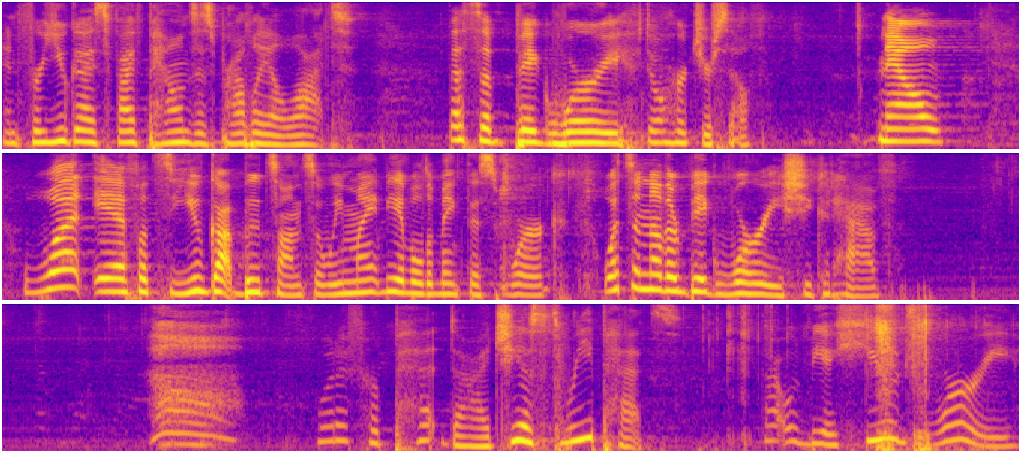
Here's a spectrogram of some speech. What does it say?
And for you guys, five pounds is probably a lot. That's a big worry. Don't hurt yourself. Now, what if, let's see, you've got boots on, so we might be able to make this work. What's another big worry she could have? what if her pet died? She has three pets. That would be a huge worry.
